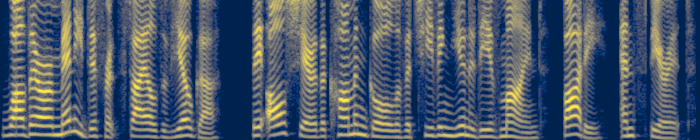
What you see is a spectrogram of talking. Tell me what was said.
While there are many different styles of yoga, they all share the common goal of achieving unity of mind, body, and spirit.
